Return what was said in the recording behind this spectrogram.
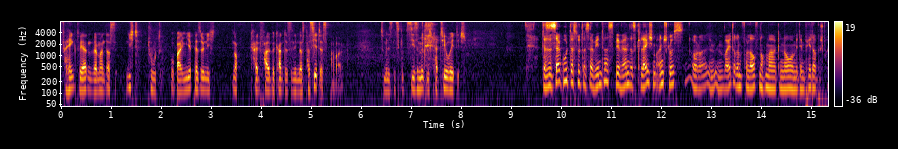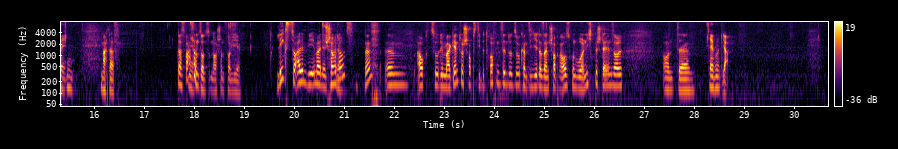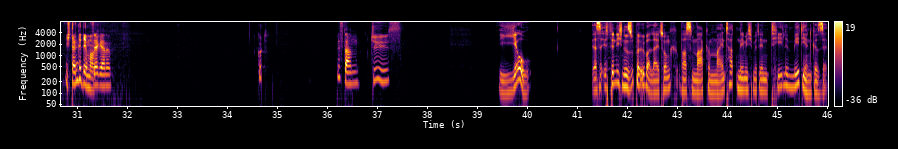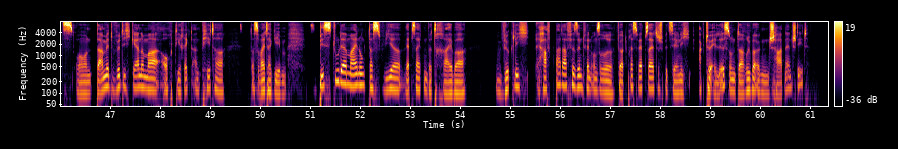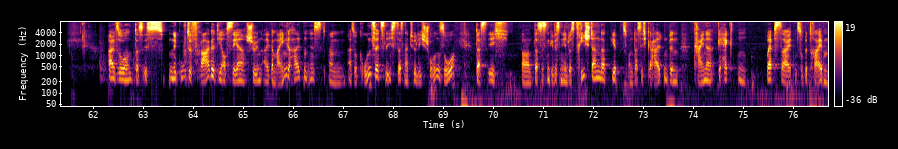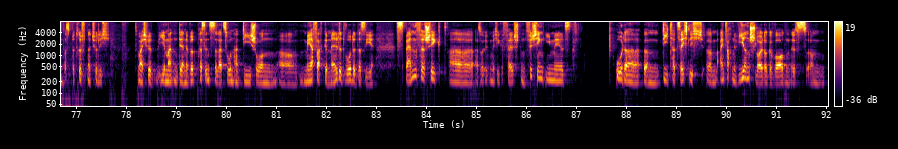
verhängt werden, wenn man das nicht tut. Wobei mir persönlich noch kein Fall bekannt ist, in dem das passiert ist, aber zumindest gibt es diese Möglichkeit theoretisch. Das ist sehr gut, dass du das erwähnt hast. Wir werden das gleich im Anschluss oder im, im weiteren Verlauf nochmal genauer mit dem Peter besprechen. Mach das. Das war's Ja. ansonsten auch schon von mir. Links zu allem wie immer in den Show. Notes. Ne? Ähm, auch zu den Magento-Shops, die betroffen sind und so, kann sich jeder seinen Shop rausruhen, wo er nicht bestellen soll. Und äh, Sehr gut. Ja. Ich danke dir, Marc. sehr gerne. Gut. Bis dann. Tschüss. Yo. Das finde ich eine super Überleitung, was Marc gemeint hat, nämlich mit dem Telemediengesetz. Und damit würde ich gerne mal auch direkt an Peter das weitergeben. Bist du der Meinung, dass wir Webseitenbetreiber wirklich haftbar dafür sind, wenn unsere WordPress-Webseite speziell nicht aktuell ist und darüber irgendein Schaden entsteht? Also, das ist eine gute Frage, die auch sehr schön allgemein gehalten ist. Ähm, Also grundsätzlich ist das natürlich schon so, dass ich, äh, dass es einen gewissen Industriestandard gibt und dass ich gehalten bin, keine gehackten Webseiten zu betreiben. Das betrifft natürlich zum Beispiel jemanden, der eine WordPress-Installation hat, die schon äh, mehrfach gemeldet wurde, dass sie Spam verschickt, äh, also irgendwelche gefälschten Phishing-E-Mails oder ähm, die tatsächlich ähm, einfach eine Virenschleuder geworden ist, ähm,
